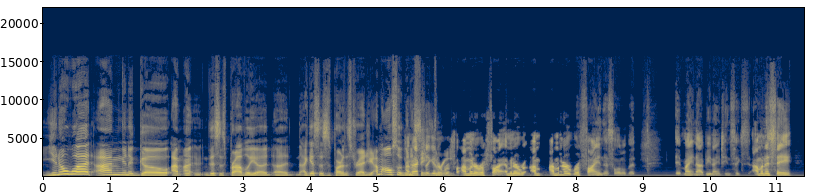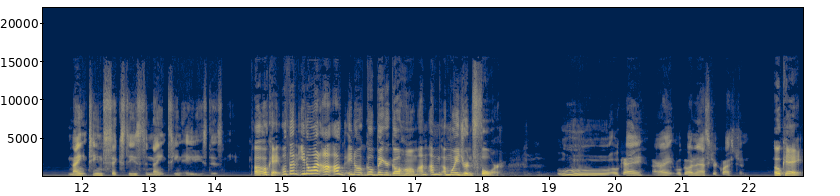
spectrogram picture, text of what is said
you know what? I'm gonna go. I'm. I, this is probably a, a. I guess this is part of the strategy. I'm also I'm gonna actually say gonna refi- I'm gonna refine I'm gonna I'm, I'm gonna refine this a little bit. It might not be 1960s. I'm gonna say 1960s to 1980s Disney. oh, okay. Well, then you know what? I'll, I'll you know go big or go home. I'm I'm, I'm wagering four. Ooh, okay. All right. Well, go ahead and ask your question. Okay.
